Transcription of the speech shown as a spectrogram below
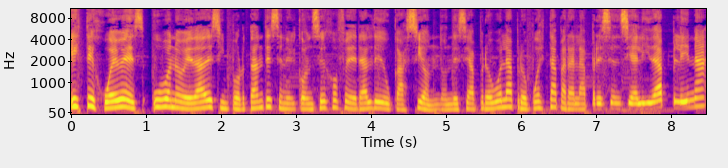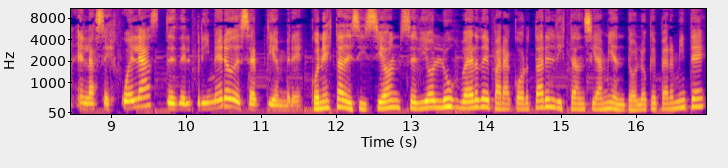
Este jueves hubo novedades importantes en el Consejo Federal de Educación, donde se aprobó la propuesta para la presencialidad plena en las escuelas desde el primero de septiembre. Con esta decisión se dio luz verde para cortar el distanciamiento, lo que permite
